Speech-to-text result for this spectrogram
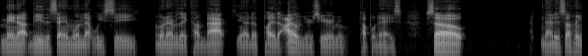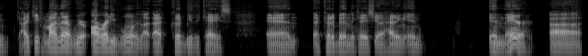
may not be the same one that we see whenever they come back, you know, to play the Islanders here in a couple days. So that is something got to keep in mind there. We're already warned that that could be the case, and that could have been the case, you know, heading in in there uh,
